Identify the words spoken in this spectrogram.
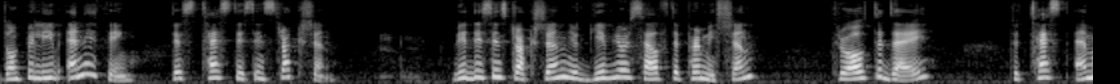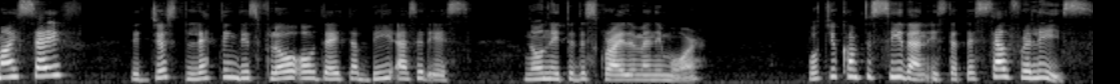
don't believe anything, just test this instruction. With this instruction, you give yourself the permission throughout the day to test, am I safe? With just letting this flow of data be as it is no need to describe them anymore. What you come to see then is that they self-release.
